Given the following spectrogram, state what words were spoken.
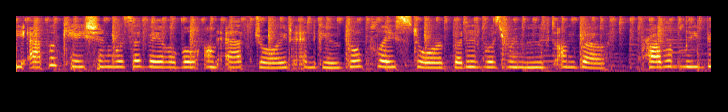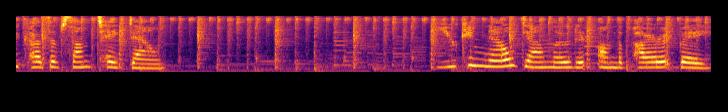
The application was available on F-Droid and Google Play Store but it was removed on both probably because of some takedown. You can now download it on the Pirate Bay.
